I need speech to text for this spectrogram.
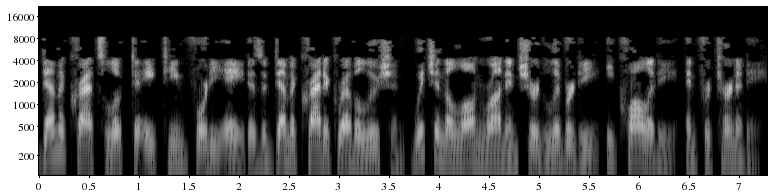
Democrats looked to 1848 as a democratic revolution, which in the long run ensured liberty, equality, and fraternity.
